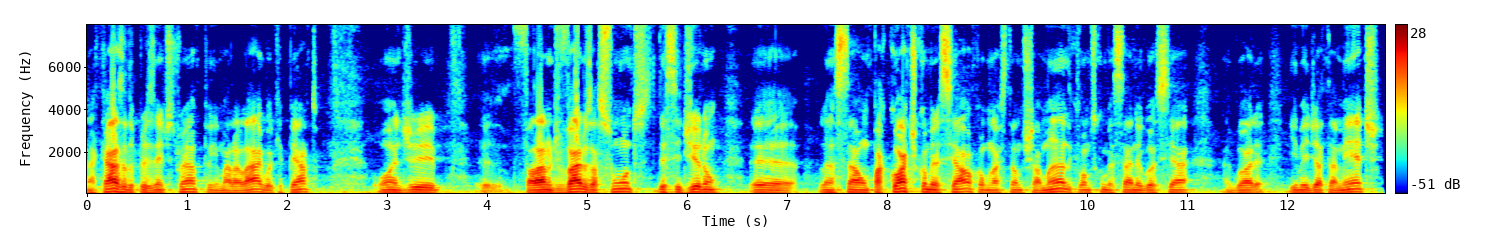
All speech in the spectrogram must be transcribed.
na casa do presidente Trump, em Mar-a-Lago, aqui perto, onde falaram de vários assuntos, decidiram eh, lançar um pacote comercial, como nós estamos chamando, que vamos começar a negociar agora imediatamente,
